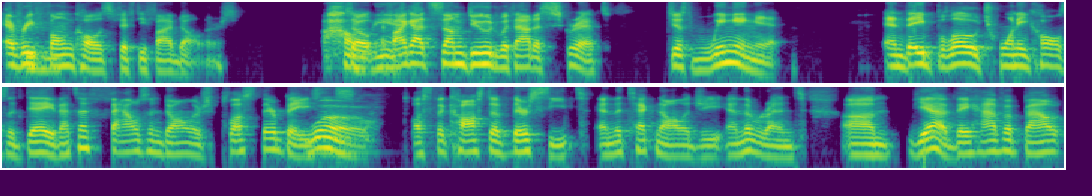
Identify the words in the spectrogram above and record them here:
Every mm-hmm. phone call is $55 Oh, so man. if I got some dude without a script just winging it and they blow 20 calls a day, that's a thousand dollars plus their base. Plus the cost of their seat and the technology and the rent. Um, yeah, they have about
